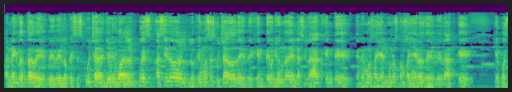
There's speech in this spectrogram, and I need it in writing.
anécdota de, lo que se escucha. Yo igual, pues, ha sido lo que hemos escuchado de, gente oriunda de la ciudad, gente, tenemos ahí algunos compañeros de, edad que, que pues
